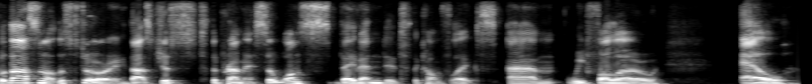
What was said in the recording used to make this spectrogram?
But that's not the story. That's just the premise. So once they've ended the conflict, um, we follow L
